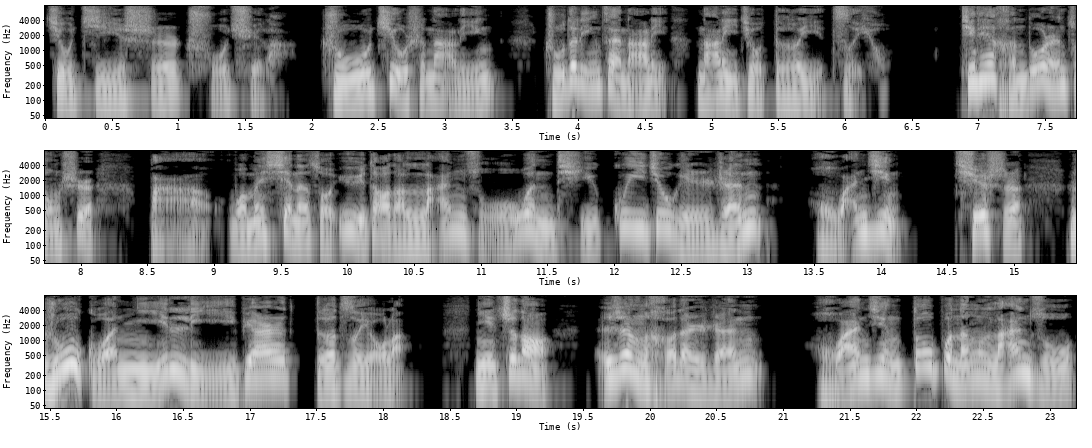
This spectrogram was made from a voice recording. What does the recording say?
就几时除去了。主就是那灵，主的灵在哪里，哪里就得以自由。今天很多人总是把我们现在所遇到的拦阻问题归咎给人、环境。其实，如果你里边得自由了，你知道任何的人、环境都不能拦阻。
